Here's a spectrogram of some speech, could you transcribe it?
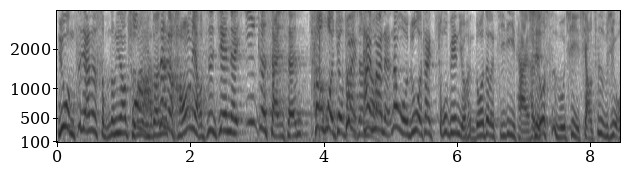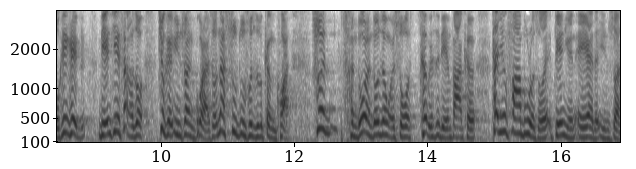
如果我们自驾车什么东西要存到云端，这个毫秒之间的一个闪神，车祸就发生了。对，太慢了。那我如果在周边有很多这个基地台，很多伺服器、小伺服器，我可以可以连接上的时候，就可以运算过来的时候，那速度会是不是更快？所以很多人都认为说，特别是联发科，他已经发布了所谓边缘 AI 的运算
